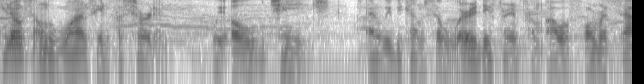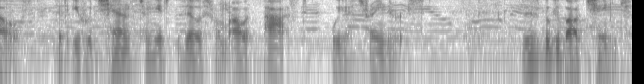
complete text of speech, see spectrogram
He knows only one thing for certain we all change, and we become so very different from our former selves that if we chance to meet those from our past, we are strangers. This book about change,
